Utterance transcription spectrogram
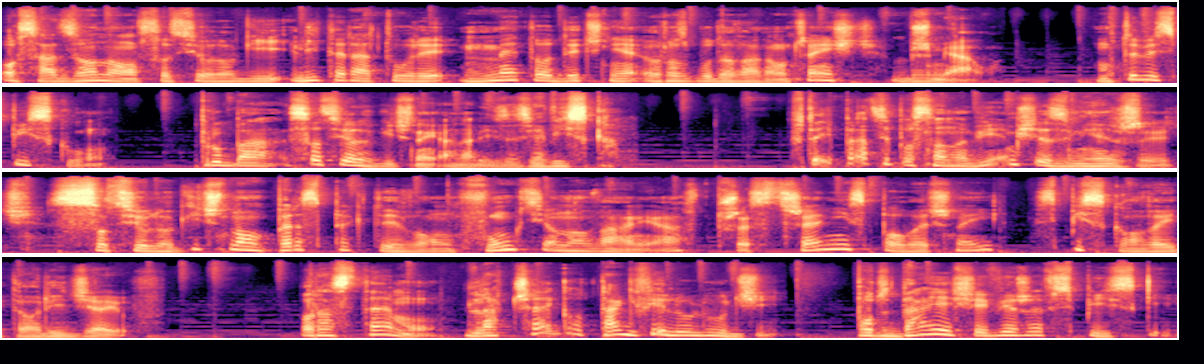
osadzoną w socjologii literatury metodycznie rozbudowaną część brzmiał: Motywy spisku próba socjologicznej analizy zjawiska. W tej pracy postanowiłem się zmierzyć z socjologiczną perspektywą funkcjonowania w przestrzeni społecznej spiskowej teorii dziejów oraz temu, dlaczego tak wielu ludzi poddaje się wierze w spiski,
